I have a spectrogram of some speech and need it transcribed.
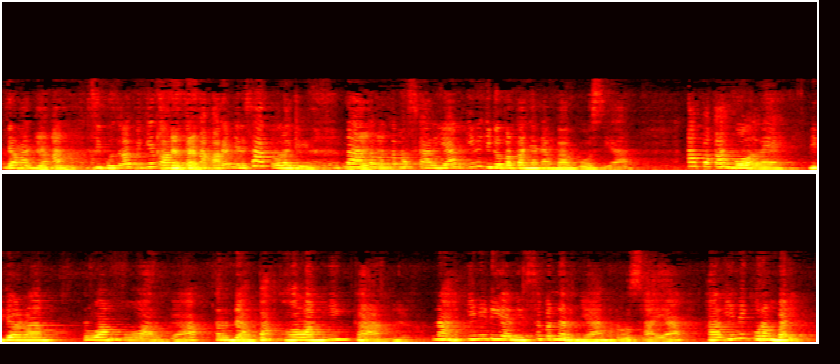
Jangan-jangan si Putra pikir kolam ikan sama akuarium jadi satu lagi. Nah oke. teman-teman sekalian, ini juga pertanyaan yang bagus ya. Apakah boleh di dalam ruang keluarga terdapat kolam ikan? Iya. Nah ini dia nih sebenarnya menurut saya hal ini kurang baik.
